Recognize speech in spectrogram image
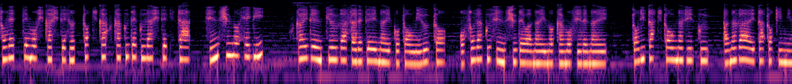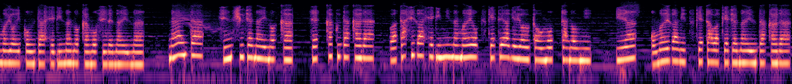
それってもしかしてずっと地下深くで暮らしてきた、新種の蛇？深い言及がされていないことを見ると、おそらく新種ではないのかもしれない。鳥たちと同じく、穴が開いた時に迷い込んだ蛇なのかもしれないな。なんだ、新種じゃないのか。せっかくだから、私が蛇に名前を付けてあげようと思ったのに。いや、お前が見つけたわけじゃないんだから、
